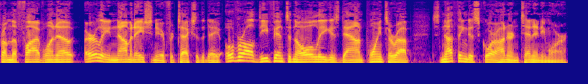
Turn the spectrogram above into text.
from the 510. Early nomination here for text of the day. Overall defense in the whole league is down. Points are up. It's nothing to score 110 anymore.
